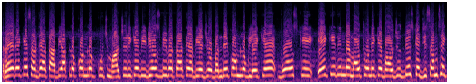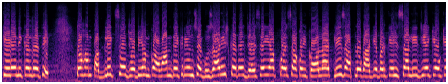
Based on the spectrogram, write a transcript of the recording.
रह रह के सड़ जाता। अभी आप लोग को हम लोग कुछ माचुरी के वीडियोस भी बताते हैं। अभी ये जो बंदे को हम लोग लेके आए, वो उसकी एक ही दिन में मौत होने के बावजूद भी उसके जिसम से कीड़े निकल रहे थे। तो हम पब्लिक से जो भी हमको आवाम देख रही है, उनसे गुजारिश कर जैसे ही आपको ऐसा कोई कॉल आए प्लीज़ आप लोग आगे बढ़ के हिस्सा लीजिए, क्योंकि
